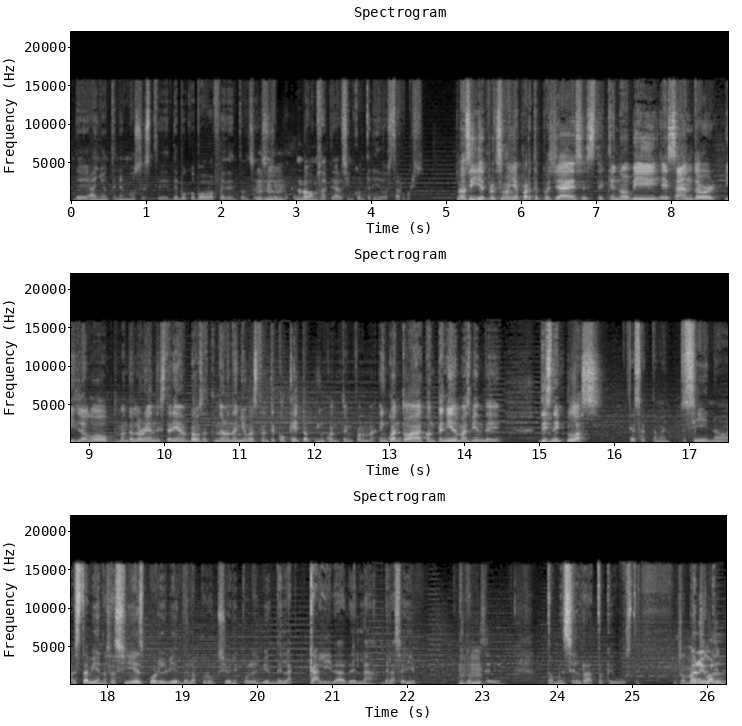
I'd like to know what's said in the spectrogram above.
de año tenemos este The Book of Boba Fett, entonces yo creo que no nos vamos a quedar sin contenido de Star Wars. No, sí, el próximo año aparte pues ya es este Kenobi, es Andor y luego The Mandalorian estaría, vamos a tener un año bastante coqueto en cuanto a informa, en cuanto a contenido más bien de, Disney Plus. Exactamente. Sí, no, está bien. O sea, si es por el bien de la producción y por el bien de la calidad de la, de la serie, tómense, el rato que gusten. bueno, igual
